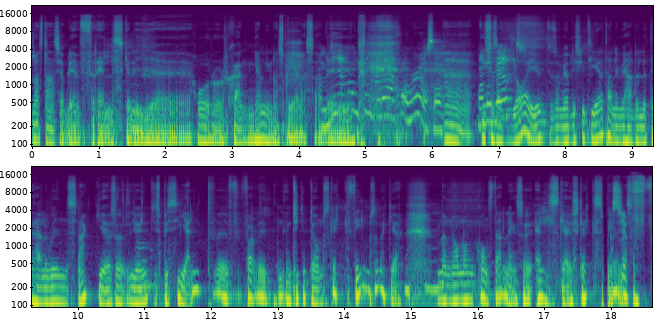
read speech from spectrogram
någonstans. jag blev förälskad i uh, horrorgenren inom spel. Alltså. Ja, men Det är någonting med horror alltså. Eh, Man är sagt, rädd. jag är ju inte, som vi har diskuterat här när vi hade lite halloween-snack, så jag är inte speciellt, eh, för, jag tycker inte om skräckfilm så mycket. Men av någon konstig anledning så älskar jag ju skräckspel. Alltså jag, alltså. f-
